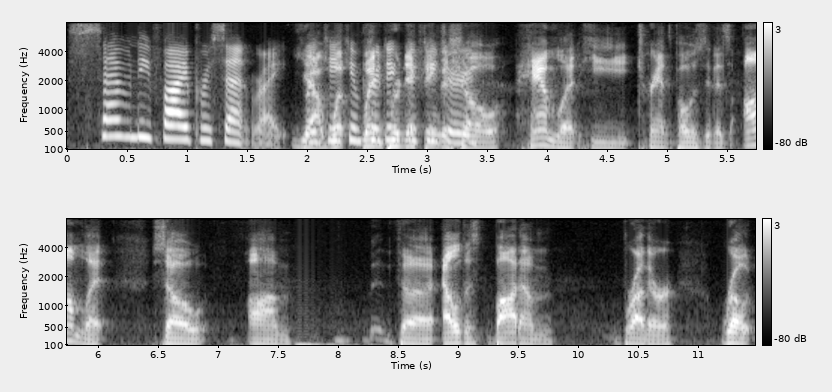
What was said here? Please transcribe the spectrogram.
75% right. Yeah, like he what- can when predict predicting the, the, future. show Hamlet, he transposed it as omelet. So, um, the eldest bottom brother wrote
